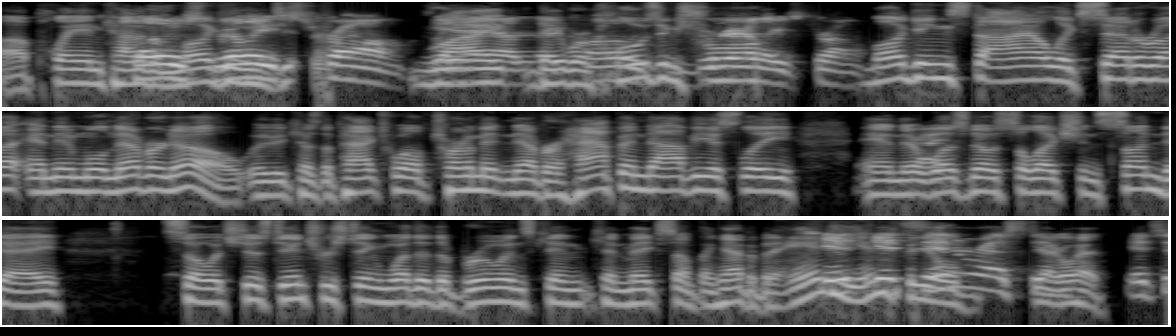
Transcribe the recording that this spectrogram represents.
uh, playing kind closed of the mugging, really strong. Right, yeah, they, they were closing strong, really strong, mugging style, etc. And then we'll never know because the Pac-12 tournament never happened, obviously, and there right. was no selection Sunday. So it's just interesting whether the Bruins can can make something happen. But Andy it, it's interesting. Yeah, go ahead. It's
